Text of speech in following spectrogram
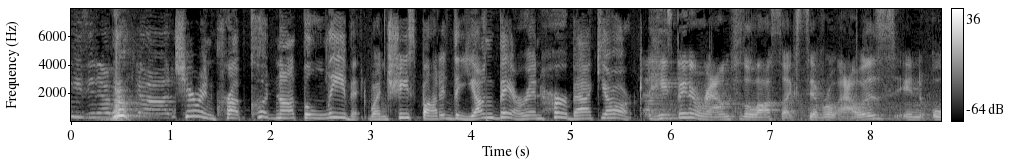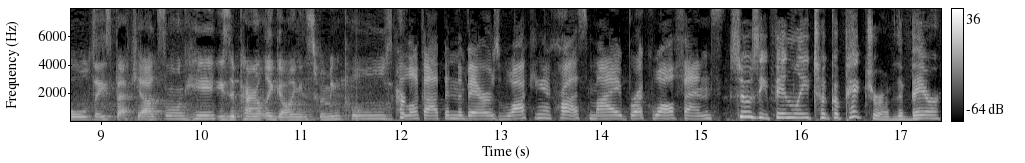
he's in our backyard. Sharon Krupp could not believe it when she spotted the young bear in her backyard. He's been around for the last like several hours in all these backyards along here. He's apparently going in swimming pools. I look up and the bear is walking across my brick wall fence. Susie Finley took a picture of the bear.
